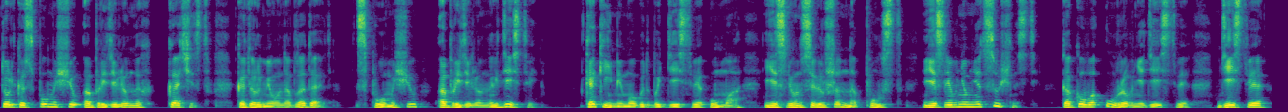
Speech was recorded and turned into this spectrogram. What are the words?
только с помощью определенных качеств, которыми он обладает, с помощью определенных действий. Какими могут быть действия ума, если он совершенно пуст, если в нем нет сущности? Какого уровня действия? Действия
